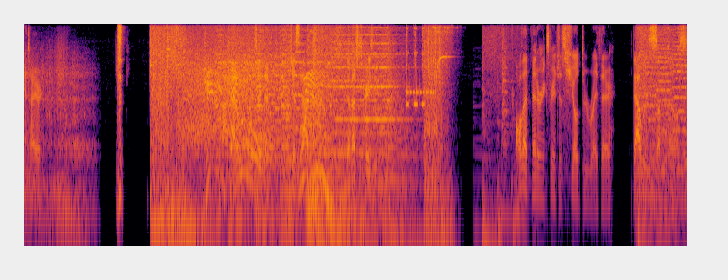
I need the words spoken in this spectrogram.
Anti-air. I, I don't know what. That just happened. That match was crazy. All that veteran experience just showed through right there. That was something else.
